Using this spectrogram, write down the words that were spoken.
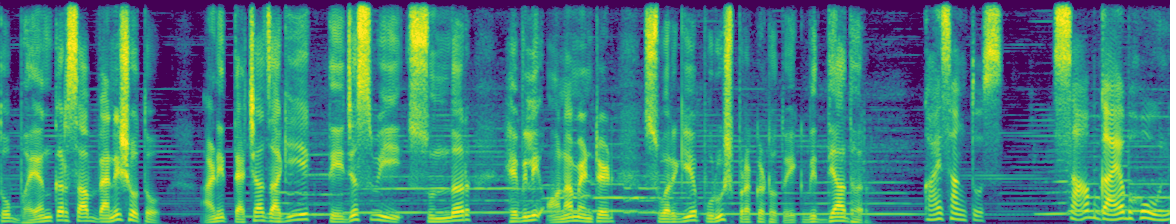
तो भयंकर साप वॅनिश होतो. आणि त्याच्या जागी एक तेजस्वी सुंदर हेविली ऑर्नामेंटेड स्वर्गीय पुरुष प्रकट होतो एक विद्याधर. काय सांगतोस? साप गायब होऊन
